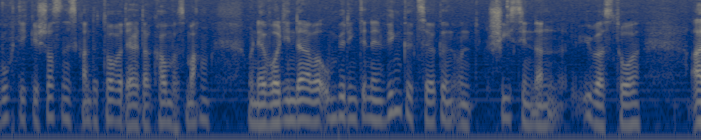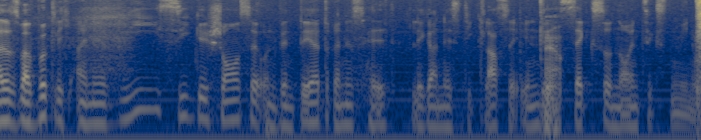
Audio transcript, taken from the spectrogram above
wuchtig geschossen ist, kann der Torwart ja da kaum was machen. Und er wollte ihn dann aber unbedingt in den Winkel zirkeln und schießt ihn dann übers Tor. Also es war wirklich eine riesige Chance und wenn der drin ist, hält Leganes die Klasse in der ja. 96. Minute.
